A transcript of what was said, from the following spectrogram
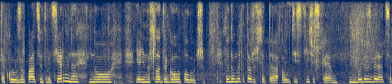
такую узурпацию этого термина, но я не нашла другого получше. Но думаю, это тоже что-то аутистическое. Буду разбираться.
